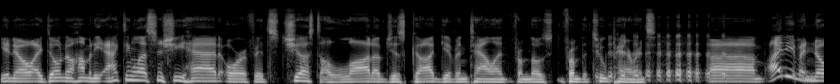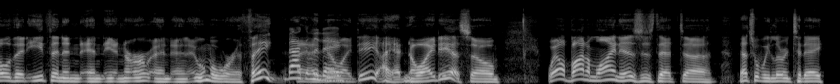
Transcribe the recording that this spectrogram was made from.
you know, I don't know how many acting lessons she had, or if it's just a lot of just God given talent from those from the two parents. um, I didn't even know that Ethan and and and, Ir- and, and Uma were a thing. Back I in the had No idea. I had no idea. So. Well, bottom line is is that uh, that's what we learned today.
